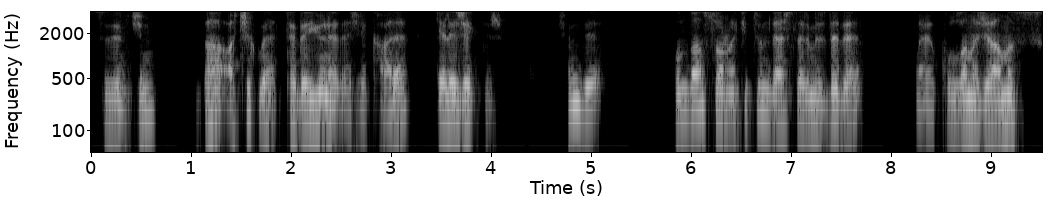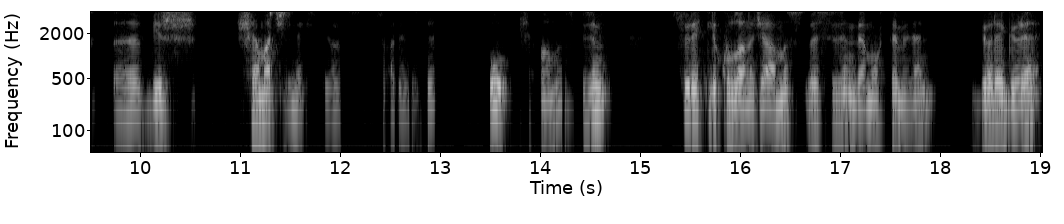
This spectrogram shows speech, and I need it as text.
sizin için daha açık ve tebeyyün edecek hale gelecektir. Şimdi Bundan sonraki tüm derslerimizde de e, kullanacağımız e, bir şema çizmek istiyorum müsaadenizle. Bu şemamız bizim sürekli kullanacağımız ve sizin de muhtemelen göre göre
